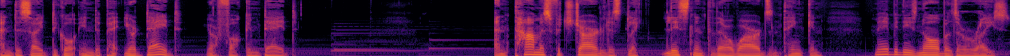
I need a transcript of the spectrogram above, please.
and decide to go independent, you're dead. You're fucking dead. And Thomas Fitzgerald is like listening to their words and thinking, maybe these nobles are right.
